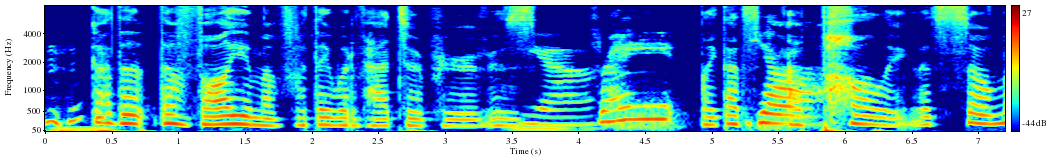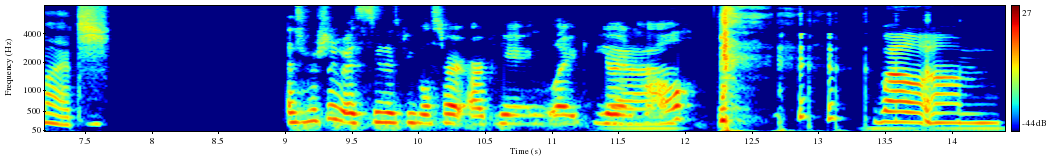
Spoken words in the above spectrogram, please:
God, the the volume of what they would have had to approve is yeah. Right. like that's Yeah. appalling. That's so much. Especially as soon as people start RPing, like you're in hell. Well, um,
